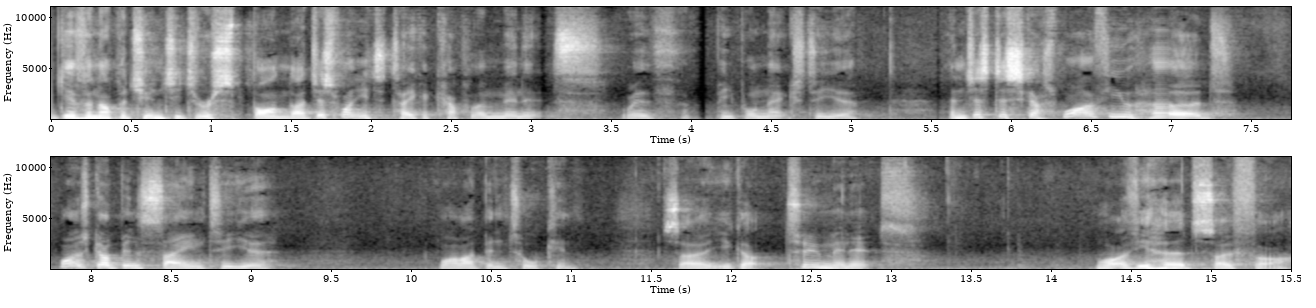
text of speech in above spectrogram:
give an opportunity to respond, I just want you to take a couple of minutes with people next to you and just discuss what have you heard what has God been saying to you while I've been talking? So you've got two minutes. What have you heard so far?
